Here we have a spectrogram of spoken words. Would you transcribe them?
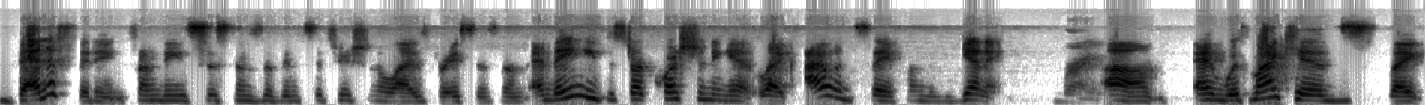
benefiting from these systems of institutionalized racism and they need to start questioning it like i would say from the beginning Right. um, and with my kids like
